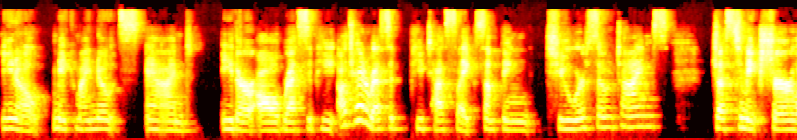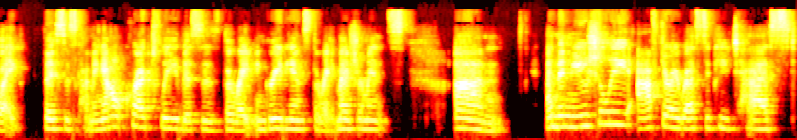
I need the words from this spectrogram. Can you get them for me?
you know, make my notes and either I'll recipe, I'll try to recipe test like something two or so times just to make sure like this is coming out correctly, this is the right ingredients, the right measurements. Um, and then usually after I recipe test,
